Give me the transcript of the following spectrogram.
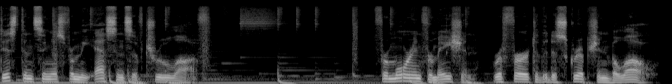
distancing us from the essence of true love. For more information, refer to the description below.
